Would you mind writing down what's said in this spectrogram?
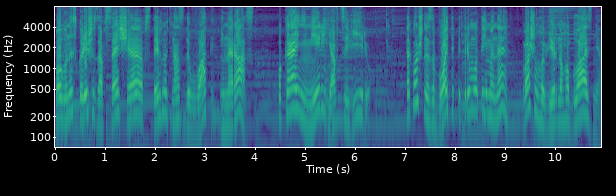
бо вони скоріше за все ще встигнуть нас здивувати і не раз. По крайній мірі я в це вірю. Також не забувайте підтримувати і мене, вашого вірного блазня.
